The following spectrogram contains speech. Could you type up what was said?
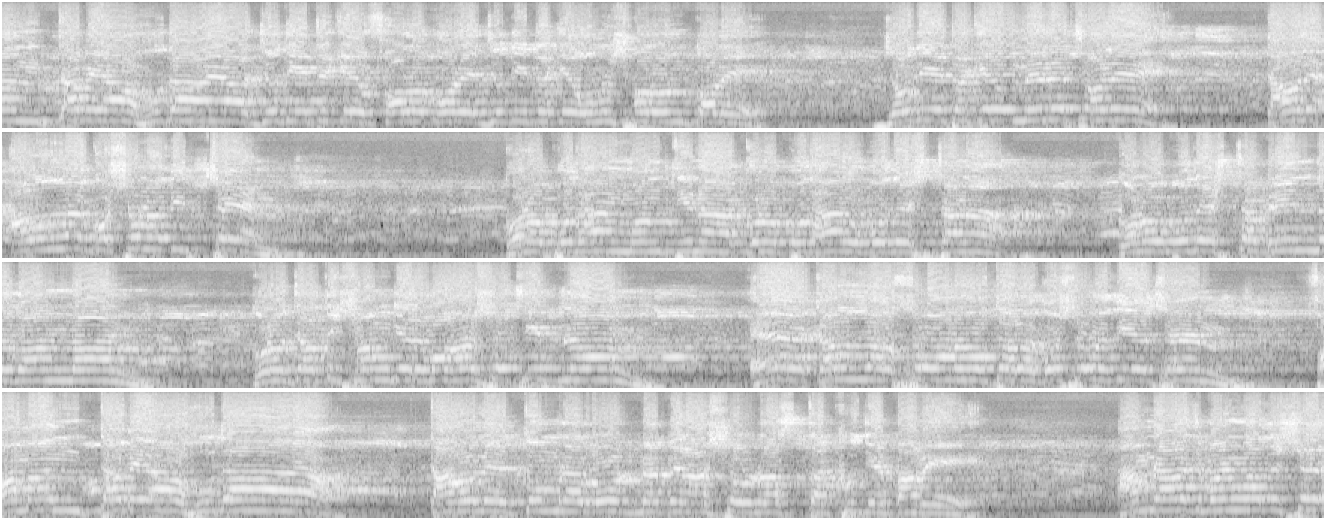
ফামান তাবিয়া হুদায়া, যদি এটাকে ফলো করে, যদি এটাকে অনুসরণ করে, যদি এটাকেও মেনে চলে, তাহলে আল্লাহ ঘোষণা দিচ্ছেন। কোন প্রধানমন্ত্রী না, কোন প্রধান উপদেষ্টা না, কোন উপদেষ্টা বৃন্দগণ নন, কোন জাতিসংঘের মহাসচিব নন। এক আল্লাহ তাআলা ঘোষণা দিয়েছেন, ফামান তাবিয়া হুদায়া তাহলে তোমরা রোড ম্যাপের আসল রাস্তা খুঁজে পাবে। আমরা আজ বাংলাদেশের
